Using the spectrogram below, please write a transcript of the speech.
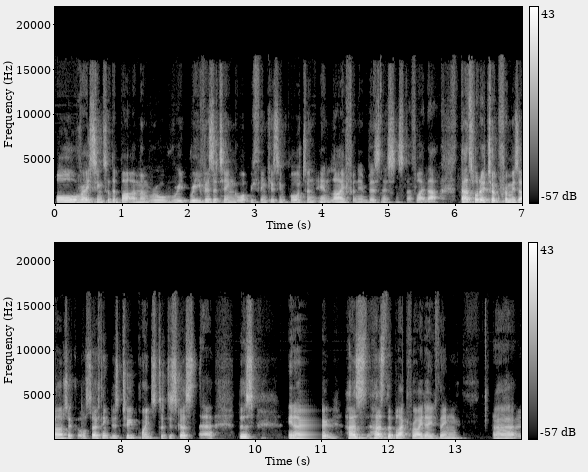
all racing to the bottom and we're all re- revisiting what we think is important in life and in business and stuff like that. That's what I took from his article. So I think there's two points to discuss there. There's you know, has has the Black Friday thing uh,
